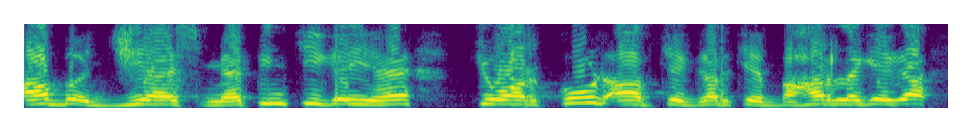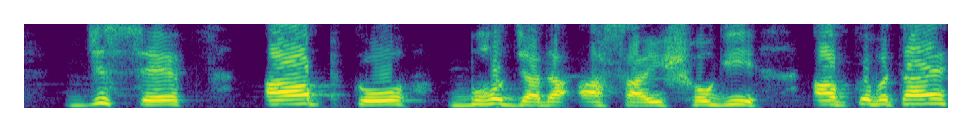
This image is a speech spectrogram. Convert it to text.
अब जीआईएस मैपिंग की गई है। क्यूआर कोड आपके घर के बाहर लगेगा, जिससे आपको बहुत ज़्यादा आसाइश होगी। आपको बताएँ,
